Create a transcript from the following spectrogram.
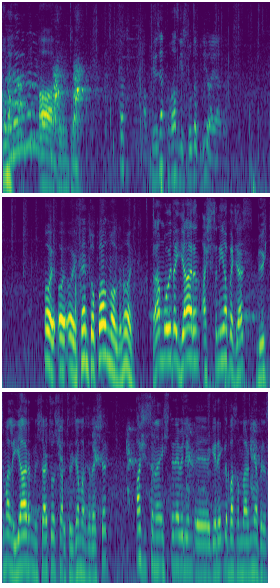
Toma. Aferin Toma. Atlayacak mı vazgeçti o da biliyor ayağını. Oy oy oy sen topal mı oldun oy? Rambo'yu da yarın aşısını yapacağız. Büyük ihtimalle yarın müsait olursa götüreceğim arkadaşlar. Aşısını işte ne bileyim e, gerekli bakımlarını yapacağız.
